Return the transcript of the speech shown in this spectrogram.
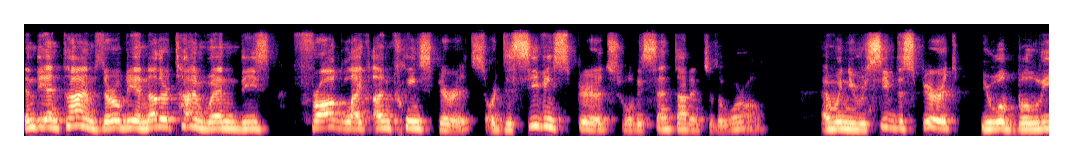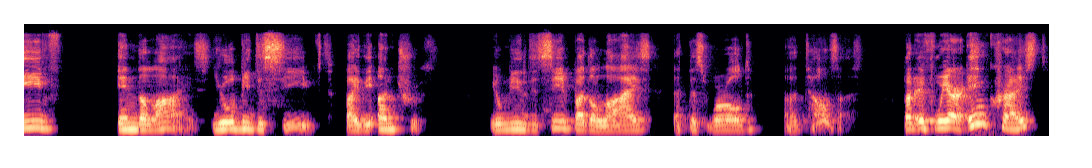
in the end times, there will be another time when these frog like unclean spirits or deceiving spirits will be sent out into the world. And when you receive the Spirit, you will believe in the lies. You will be deceived by the untruth. You'll be deceived by the lies that this world uh, tells us. But if we are in Christ,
